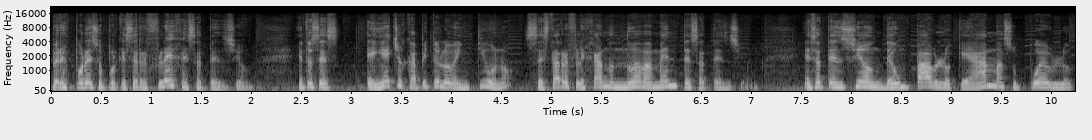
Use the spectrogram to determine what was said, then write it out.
pero es por eso, porque se refleja esa tensión. Entonces, en Hechos capítulo 21 se está reflejando nuevamente esa tensión. Esa tensión de un Pablo que ama a su pueblo,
